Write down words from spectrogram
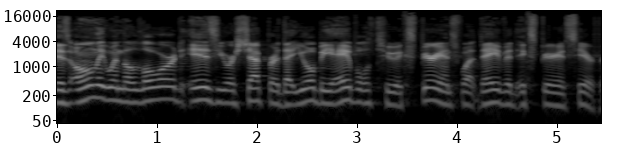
It is only when the Lord is your shepherd that you'll be able to experience what David experienced here.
